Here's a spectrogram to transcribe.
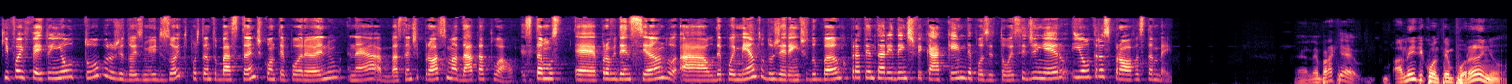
que foi feito em outubro de 2018, portanto, bastante contemporâneo, né, bastante próximo à data atual. Estamos é, providenciando a, o depoimento do gerente do banco para tentar identificar quem depositou esse dinheiro e outras provas também. É, lembrar que, é, além de contemporâneo,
